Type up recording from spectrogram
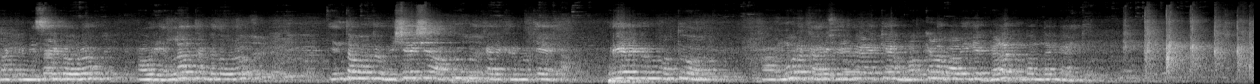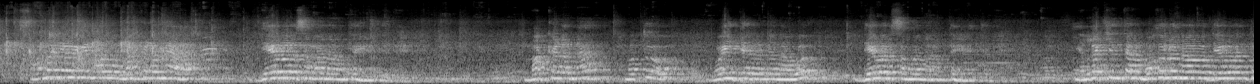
ಡಾಕ್ಟರ್ ನಿಸರ್ಗ್ ಅವರು, ಅವರ ಎಲ್ಲ ತಂಡದವರು ಇಂಥ ಒಂದು ವಿಶೇಷ ಅಪರೂಪದ ಕಾರ್ಯಕ್ರಮಕ್ಕೆ ಪ್ರೇರಕರು ಮತ್ತು ಆ ಮೂಲ ಕಾರ್ಯಕ್ರಮಕ್ಕೆ ಮಕ್ಕಳ ಬಾಳಿಗೆ ಬೆಳಕು ಬಂದಂಗೆ ಆಯಿತು. ಸಾಮಾನ್ಯವಾಗಿ ನಾವು ಮಕ್ಕಳನ್ನ ದೇವರ ಸಮಾನ ಅಂತ ಹೇಳ್ತೇವೆ. ಮಕ್ಕಳನ್ನ ಮತ್ತು ವೈದ್ಯರನ್ನ ನಾವು ದೇವರ ಸಮಾನ ಅಂತ ಹೇಳ್ತೇವೆ. ಎಲ್ಲಕ್ಕಿಂತ ಮೊದಲು ನಾವು ದೇವರಂತ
